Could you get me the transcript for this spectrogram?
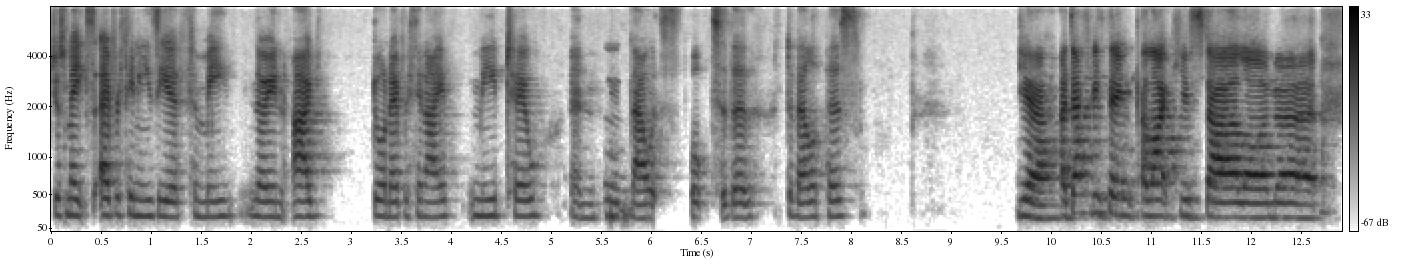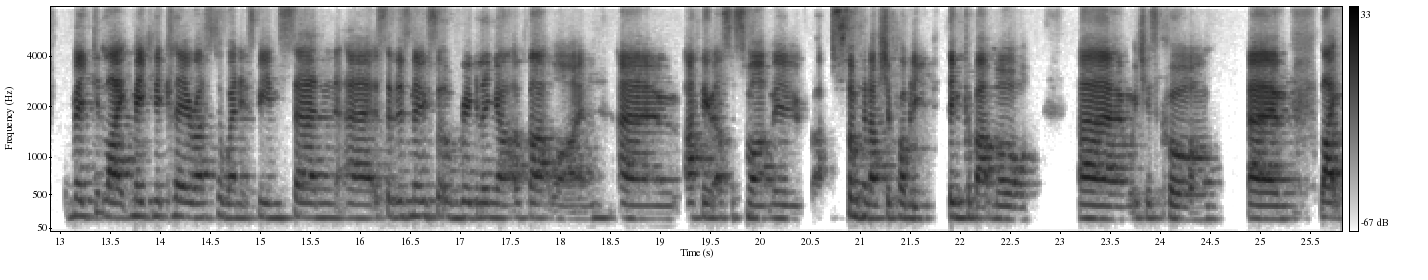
just makes everything easier for me, knowing I've done everything I need to, and Mm. now it's up to the developers. Yeah, I definitely think I like your style on uh, make it like making it clear as to when it's being sent. Uh, so there's no sort of wriggling out of that one. Um, I think that's a smart move. Something I should probably think about more, um, which is cool. Um, like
